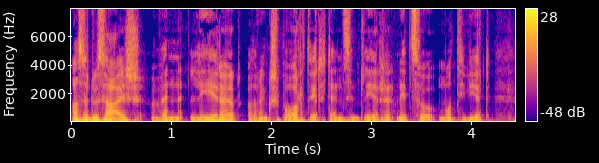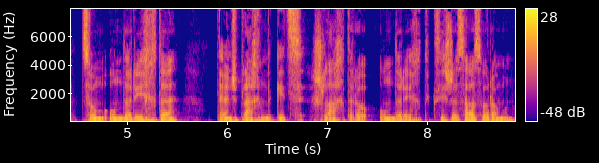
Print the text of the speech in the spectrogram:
Also du sagst, wenn Lehrer oder gespart wird, dann sind Lehrer nicht so motiviert zum Unterrichten. Dementsprechend gibt es schlechteren Unterricht. Siehst du das auch so, Ramon?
